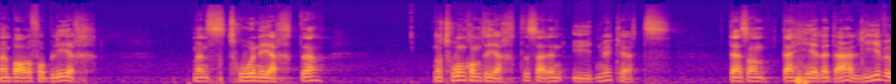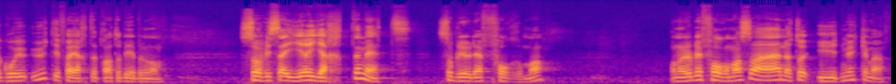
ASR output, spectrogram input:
men bare forblir. Mens troen i hjertet Når troen kommer til hjertet, så er det en ydmykhet. Det er sånn, det er hele det. Livet går jo ut ifra hjertet, prater Bibelen om. Så hvis jeg gir hjertet mitt, så blir jo det forma. Og når det blir forma, så er jeg nødt til å ydmyke meg.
